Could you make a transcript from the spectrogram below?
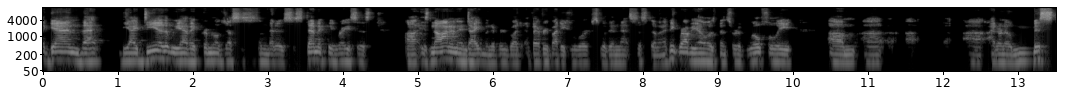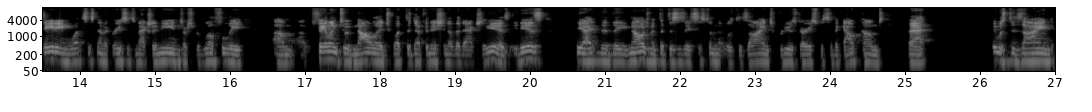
again, that the idea that we have a criminal justice system that is systemically racist uh, is not an indictment of everybody, of everybody who works within that system. And I think Rafael has been sort of willfully um, uh, uh, I don't know, misstating what systemic racism actually means or sort of willfully um, failing to acknowledge what the definition of it actually is. It is the, the, the, acknowledgement that this is a system that was designed to produce very specific outcomes, that it was designed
